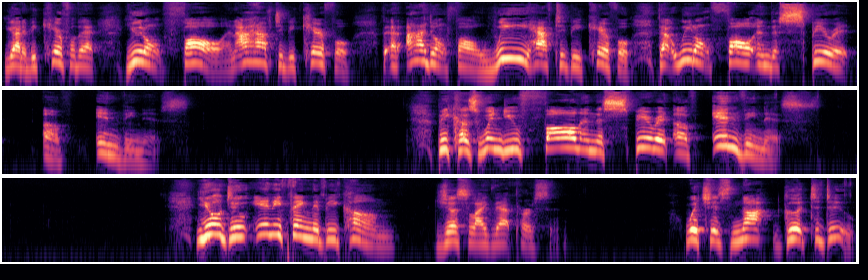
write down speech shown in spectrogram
You got to be careful that you don't fall. And I have to be careful that I don't fall. We have to be careful that we don't fall in the spirit of enviness. Because when you fall in the spirit of enviness, you'll do anything to become just like that person which is not good to do.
